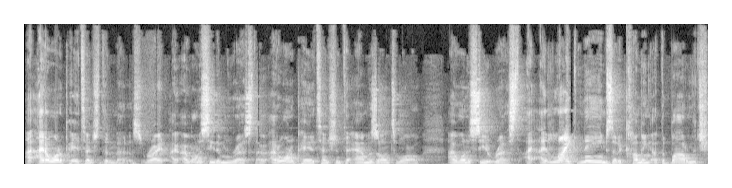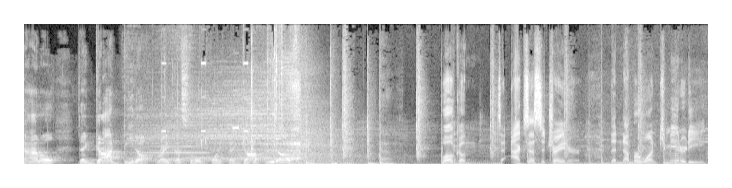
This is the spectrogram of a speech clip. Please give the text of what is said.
I, I don't want to pay attention to the metas, right? I, I want to see them rest. I, I, don't want to pay attention to Amazon tomorrow. I want to see it rest. I, I like names that are coming at the bottom of the channel that got beat up, right? That's the whole point. That got beat up. Welcome to Access a Trader, the number one community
